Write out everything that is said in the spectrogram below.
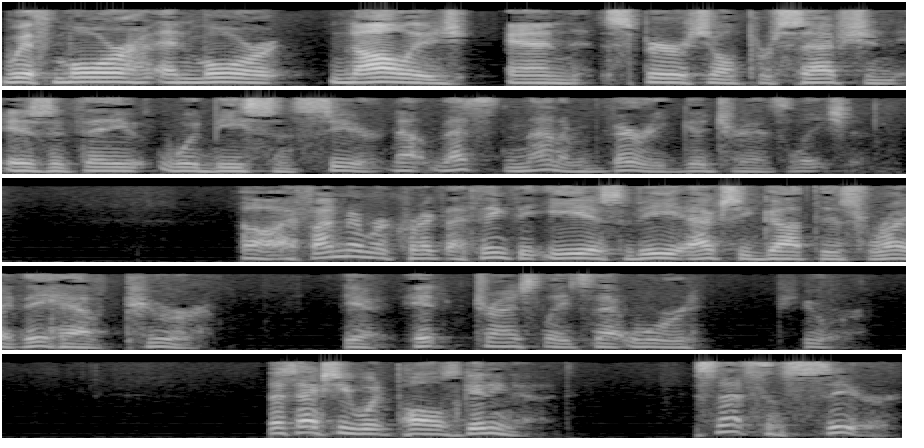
with more and more knowledge and spiritual perception is that they would be sincere. Now, that's not a very good translation. Uh, if I remember correct, I think the ESV actually got this right. They have pure. Yeah, it translates that word pure. That's actually what Paul's getting at. It's not sincere.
